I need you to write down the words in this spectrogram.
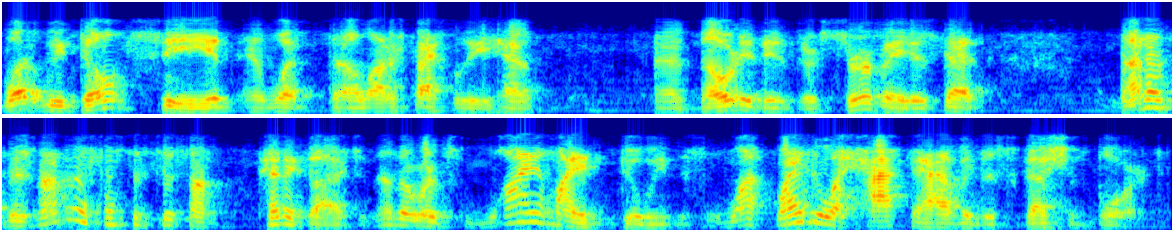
what we don't see, and, and what a lot of faculty have uh, noted in their survey, is that not a, there's not enough emphasis on pedagogy. In other words, why am I doing this? Why, why do I have to have a discussion board?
